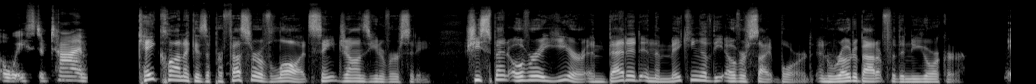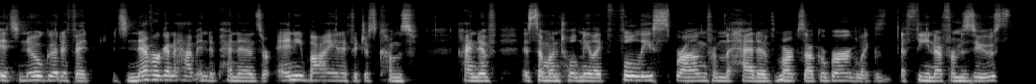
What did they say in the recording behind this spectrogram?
a waste of time. Kate Klonick is a professor of law at St. John's University. She spent over a year embedded in the making of the Oversight Board and wrote about it for The New Yorker. It's no good if it it's never going to have independence or any buy-in if it just comes kind of as someone told me like fully sprung from the head of Mark Zuckerberg like Athena from Zeus.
